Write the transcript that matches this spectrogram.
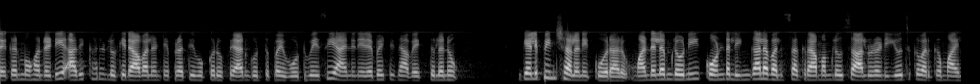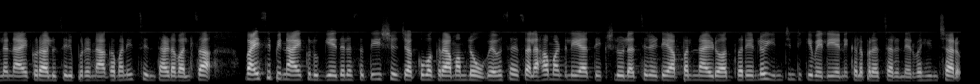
జగన్మోహన్ రెడ్డి అధికారంలోకి రావాలంటే ప్రతి ఒక్కరూ ఫ్యాన్ గుర్తుపై ఓటు వేసి ఆయన నిలబెట్టిన వ్యక్తులను గెలిపించాలని కోరారు. మండలంలోని కొండలింగాల వలస గ్రామంలో సాలూర నియోజకవర్గ మహిళా నాయకురాలు సిరిపుర నాగమణి చింతాడ వలస వైసీపీ నాయకులు గేదెల సతీష్ జక్కువ గ్రామంలో వ్యవసాయ సలహా మండలి అధ్యక్షులు లచ్చిరెడ్డి అప్పలనాయుడు ఆధ్వర్యంలో ఇంటింటికి వెళ్ళి ఎన్నికల ప్రచారం నిర్వహించారు.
